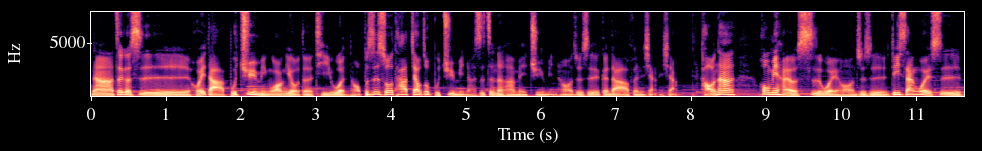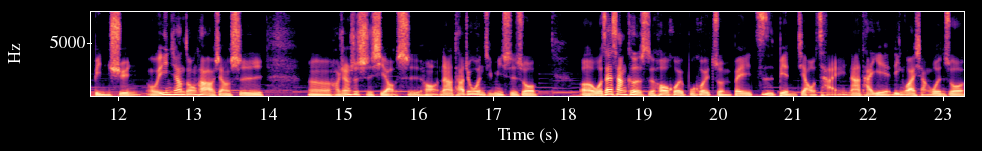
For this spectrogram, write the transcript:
那这个是回答不具名网友的提问，哦，不是说他叫做不具名啊，是真的他没具名，哈，就是跟大家分享一下。好，那后面还有四位哈，就是第三位是丙勋，我印象中他好像是。嗯，好像是实习老师哈，那他就问吉米斯说，呃，我在上课的时候会不会准备自编教材？那他也另外想问说，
